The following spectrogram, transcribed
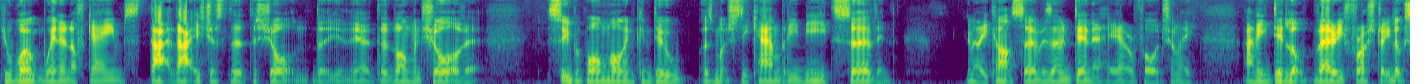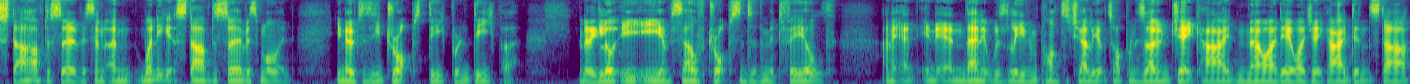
you won't win enough games. That that is just the the short the you know, the long and short of it. Super Paul Mullin can do as much as he can, but he needs serving. You know, he can't serve his own dinner here, unfortunately. And he did look very frustrated. He looked starved of service, and, and when he gets starved of service, Mullin, you notice he drops deeper and deeper. You know, he, lo- he, he himself drops into the midfield. And, it, and and then it was leaving Ponticelli up top on his own. Jake Hyde, no idea why Jake Hyde didn't start.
